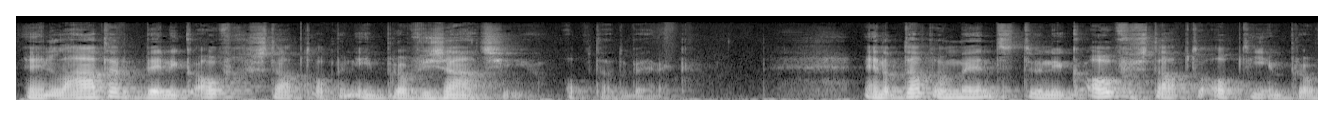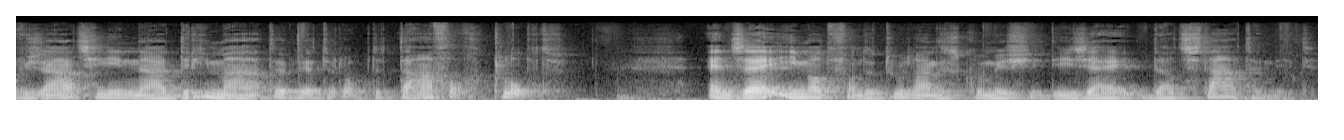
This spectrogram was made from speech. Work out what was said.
En later ben ik overgestapt op een improvisatie op dat werk. En op dat moment, toen ik overstapte op die improvisatie, na drie maten werd er op de tafel geklopt. En zei iemand van de toelatingscommissie, die zei, dat staat er niet.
